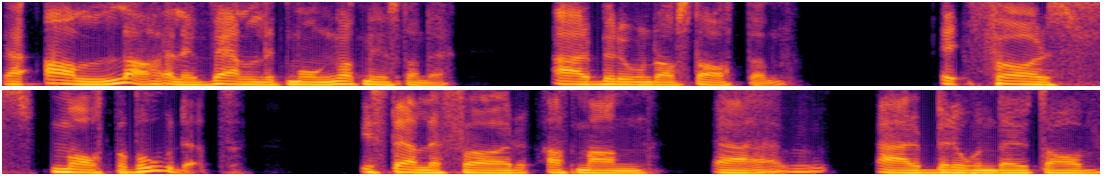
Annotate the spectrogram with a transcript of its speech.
där alla, eller väldigt många åtminstone, är beroende av staten för mat på bordet. Istället för att man är, eh, är beroende av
